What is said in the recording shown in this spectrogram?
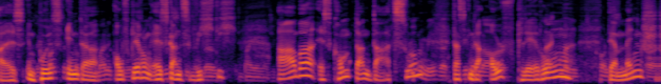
als Impuls in der Aufklärung. Er ist ganz wichtig, aber es kommt dann dazu, dass in der Aufklärung der Mensch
